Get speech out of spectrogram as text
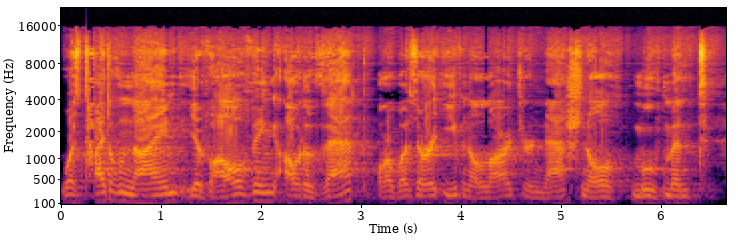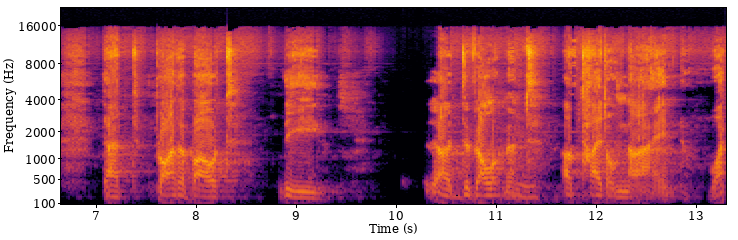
was Title IX evolving out of that, or was there even a larger national movement that brought about the uh, development of Title IX? What,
